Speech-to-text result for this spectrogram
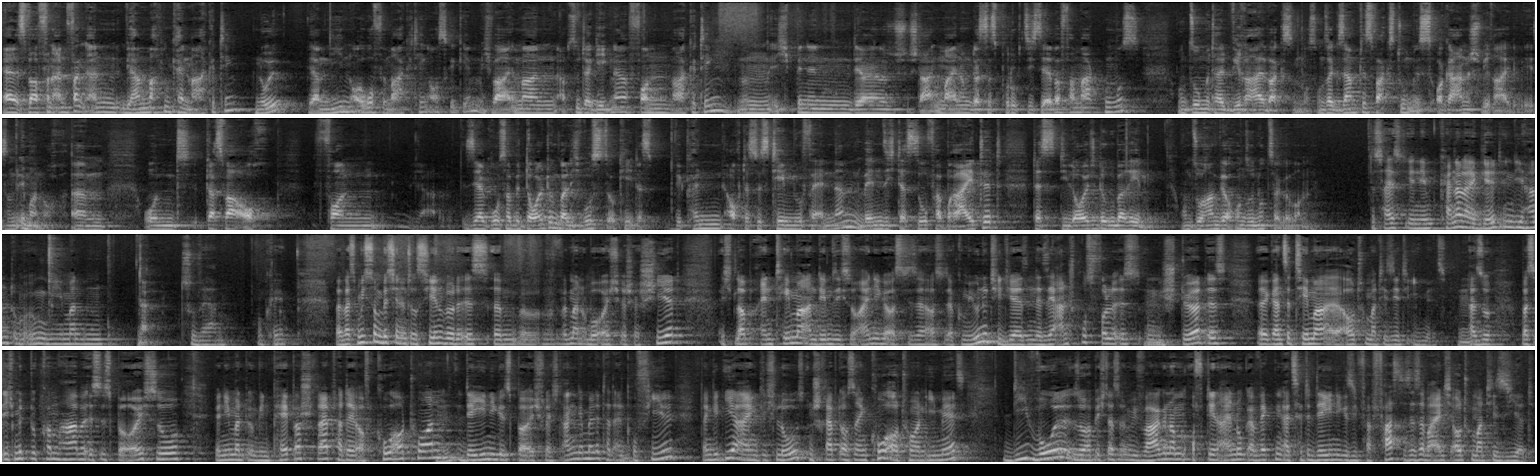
Ja, das war von Anfang an, wir haben, machen kein Marketing, null. Wir haben nie einen Euro für Marketing ausgegeben. Ich war immer ein absoluter Gegner von Marketing. Ich bin in der starken Meinung, dass das Produkt sich selber vermarkten muss und somit halt viral wachsen muss. Unser gesamtes Wachstum ist organisch viral gewesen und immer noch. Ähm, und das war auch von ja, sehr großer Bedeutung, weil ich wusste, okay, das, wir können auch das System nur verändern, wenn sich das so verbreitet, dass die Leute darüber reden. Und so haben wir auch unsere Nutzer gewonnen. Das heißt, ihr nehmt keinerlei Geld in die Hand, um irgendwie jemanden Nein. zu werben. Okay. Weil was mich so ein bisschen interessieren würde, ist, ähm, wenn man über euch recherchiert, ich glaube, ein Thema, an dem sich so einige aus dieser, aus dieser Community, die ja eine sehr anspruchsvolle ist, irgendwie mhm. stört, ist, äh, ganze Thema äh, automatisierte E-Mails. Mhm. Also, was ich mitbekommen habe, ist es bei euch so, wenn jemand irgendwie ein Paper schreibt, hat er oft Co-Autoren, mhm. derjenige ist bei euch vielleicht angemeldet, hat ein Profil, dann geht ihr eigentlich los und schreibt auch seinen Co-Autoren E-Mails, die wohl, so habe ich das irgendwie wahrgenommen, oft den Eindruck erwecken, als hätte derjenige sie verfasst. Es ist aber eigentlich automatisiert.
